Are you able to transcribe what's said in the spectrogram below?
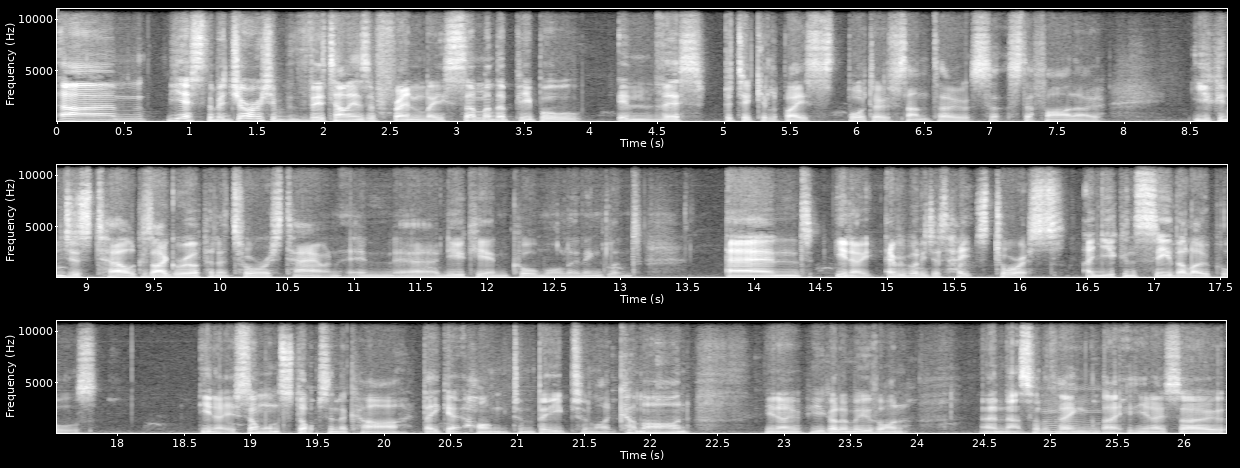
Um, yes, the majority of the Italians are friendly. Some of the people in this particular place, Porto Santo S- Stefano, you can just tell because I grew up in a tourist town in uh, Newquay in Cornwall in England, and you know everybody just hates tourists, and you can see the locals. You know, if someone stops in the car, they get honked and beeped and like, "Come on," you know, you got to move on, and that sort of thing. Mm. Like, you know, so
